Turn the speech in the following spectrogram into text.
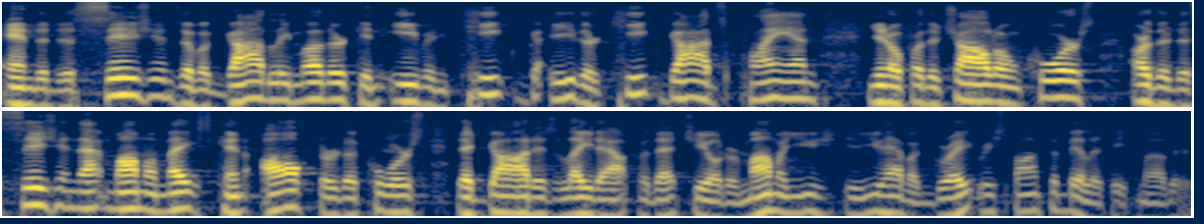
and the decisions of a godly mother can even keep either keep God's plan, you know, for the child on course, or the decision that mama makes can alter the course that God has laid out for that children. Mama, you you have a great responsibilities, mother,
